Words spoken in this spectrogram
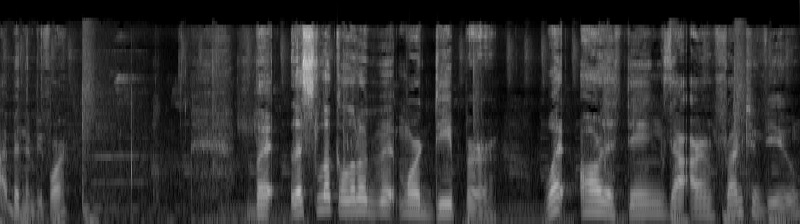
I've been there before. But let's look a little bit more deeper. What are the things that are in front of you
